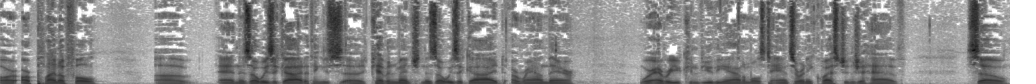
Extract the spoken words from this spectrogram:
are, are plentiful. Uh, and there's always a guide. I think as uh, Kevin mentioned, there's always a guide around there wherever you can view the animals to answer any questions you have. So,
